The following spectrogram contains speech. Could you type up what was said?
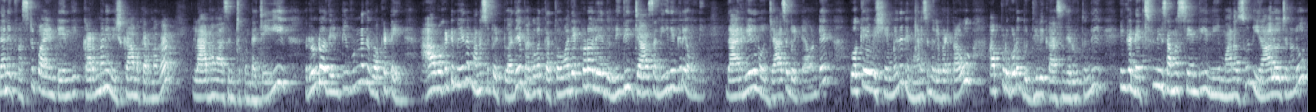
దానికి ఫస్ట్ పాయింట్ ఏంది? కర్మని నిష్కామ కర్మగా లాభం ఆశించకుండా చెయ్యి. రెండోది ఏంటి? ఉన్నది ఒకటే. ఆ ఒకటి మీద మనసు పెట్టు. అదే భగవతత్వం. అది ఎక్కడో లేదు. నిధి ధ్యాస నీ దగ్గరే ఉంది. దాని మీద నువ్వు జాస పెట్టావంటే ఒకే విషయం మీద నీ మనసు నిలబెడతావు. అప్పుడు కూడా బుద్ధి వికాసం జరుగుతుంది. ఇంకా నెక్స్ట్ నీ సమస్య ఏంటి? నీ మనసు నీ ఆలోచనలు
